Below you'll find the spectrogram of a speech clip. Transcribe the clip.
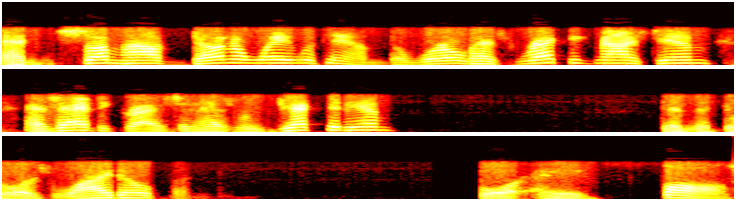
and somehow done away with him. The world has recognized him as Antichrist and has rejected him, then the door's wide open for a false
